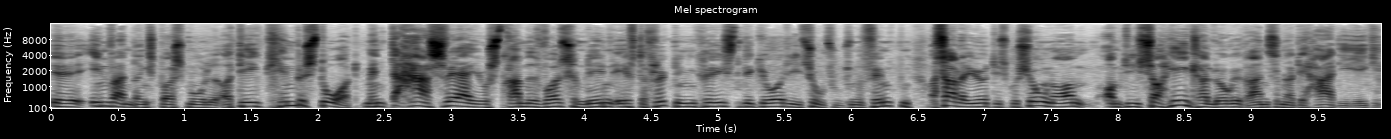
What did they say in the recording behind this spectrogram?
øh, indvandringsspørgsmålet, og det er kæmpe stort, men der har Sverige jo strammet voldsomt ind efter flygtningekrisen, det gjorde de i 2015, og så er der jo diskussioner om, om de så helt har lukket grænserne, og det har de ikke.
